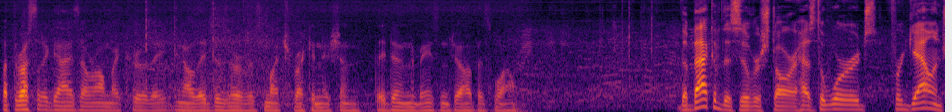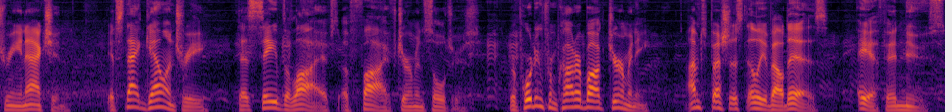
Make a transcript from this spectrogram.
But the rest of the guys that were on my crew, they, you know, they deserve as much recognition. They did an amazing job as well. The back of the Silver Star has the words, for gallantry in action. It's that gallantry that saved the lives of five German soldiers. Reporting from Katterbach, Germany, I'm Specialist Elliot Valdez, AFN News.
